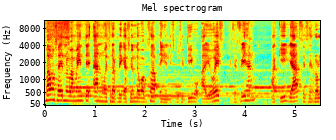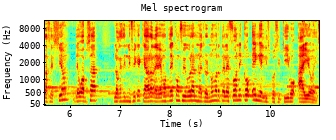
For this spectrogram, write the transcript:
vamos a ir nuevamente a nuestra aplicación de WhatsApp en el dispositivo iOS, si se fijan, aquí ya se cerró la sesión de WhatsApp, lo que significa que ahora debemos de configurar nuestro número telefónico en el dispositivo iOS.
